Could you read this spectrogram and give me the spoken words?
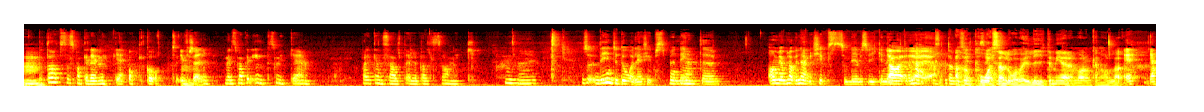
Mm. Potatisen smakade mycket och gott i och Mm. för sig. Men det smakade inte så mycket varken salt eller balsamic. Mm. Alltså, det är inte dåliga chips, men det är Nej. inte... Om jag vill ha vinägerchips så blir jag besviken när Ja, jag äter den ja, här. ja. Alltså, blir Alltså jättebesviken. påsen lovar ju lite mer än vad de kan hålla. Eh, ja.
